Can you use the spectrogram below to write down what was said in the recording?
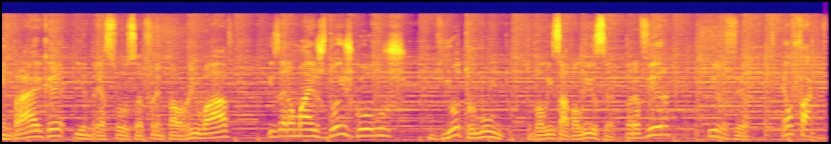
em Braga e André Sousa frente ao Rio Ave fizeram mais dois golos de outro mundo, de baliza a baliza, para ver e rever. É um facto.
